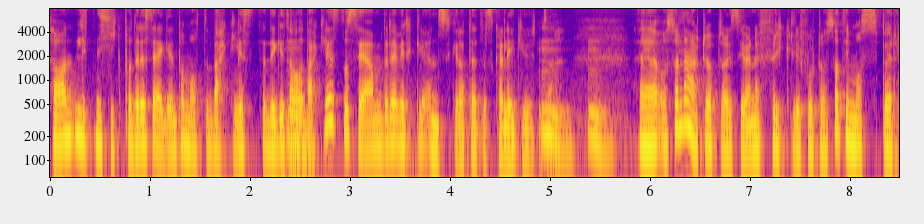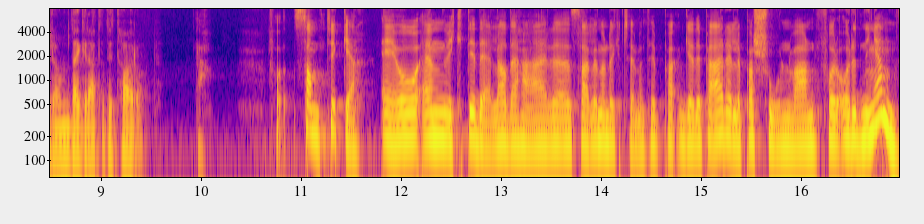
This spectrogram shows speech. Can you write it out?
ta en liten kikk på deres egen på en måte backlist, digitale backlist og se om dere virkelig ønsker at dette skal ligge ute. Eh, og så lærte jo oppdragsgiverne fryktelig fort også at de må spørre om det er greit at de tar opp. Samtykke er jo en viktig del av det her, eh, særlig når det kommer til GDPR, eller personvernforordningen.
